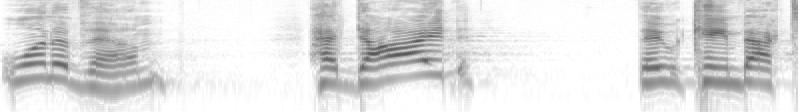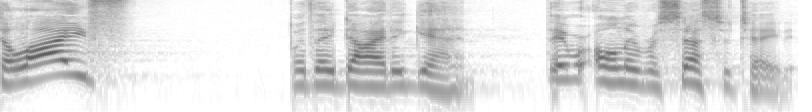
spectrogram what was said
one of them had died they came back to life, but they died again. They were only resuscitated.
